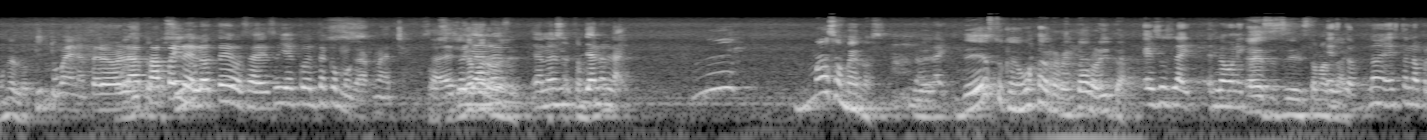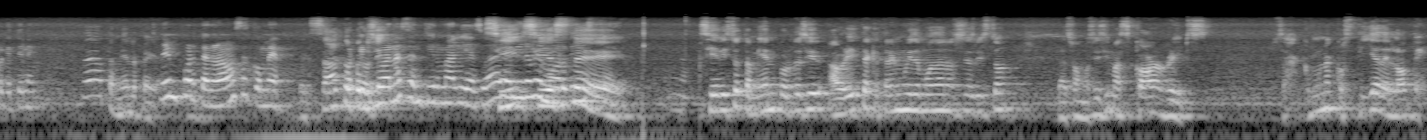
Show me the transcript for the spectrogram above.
un elotito. Bueno, pero la papa y el elote, o sea, eso ya cuenta como garnacha. O sea, Pues eso ya, ya no, es, ya, no es, ya no es light. Más o menos. De, light. de esto que me voy a reventar ahorita. Eso es light, es lo único. Ese sí está más esto, light. no, esto no, porque tiene. Ah, también le pega. No importa, no lo vamos a comer. Exacto, Porque pero se sí. van a sentir mal y así, ay, a mí Sí, no sí, me mordiste. este, sí he visto también, por decir, ahorita que traen muy de moda, no sé si has visto, las famosísimas corn ribs. O sea, como una costilla de lote.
